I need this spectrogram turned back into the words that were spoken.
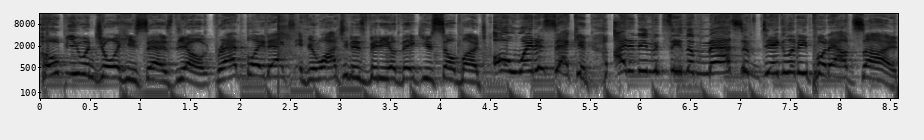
Hope you enjoy, he says. Yo, Radblade X, if you're watching this video, thank you so much. Oh, wait a second. I didn't even see the massive Diglett he put outside.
